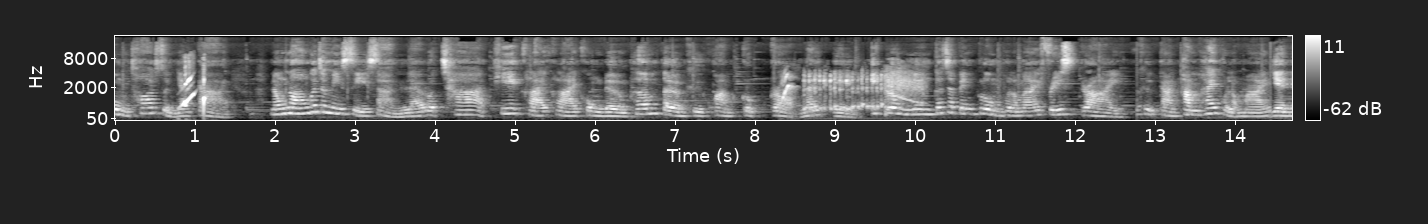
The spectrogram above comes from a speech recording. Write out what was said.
กลุ่มทอดสุญญากาศ น้องๆก็จะมีสีสันและรสชาติที่คล้ายๆคงเดิมเพิ่มเติมคือความกรุบกรอบนั่นเอง อีกกลุ่มหนึ่งก็จะเป็นกลุ่มผลไม้ฟรีสดรายก็คือการทำให้ผลไม้เย็น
